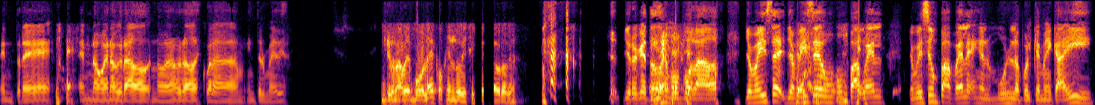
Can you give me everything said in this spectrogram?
entré en noveno grado, noveno grado de escuela intermedia. Yo una vez volé cogiendo bicicleta, brother. Yo creo que todos hemos volado. Yo me hice, yo me hice un, un papel, yo me hice un papel en el muslo porque me caí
